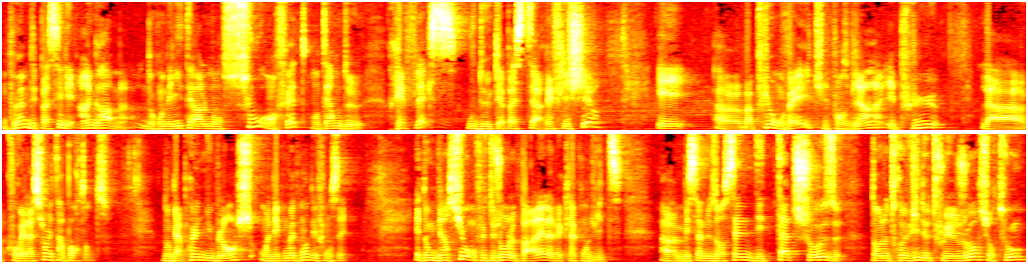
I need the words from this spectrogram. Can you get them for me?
on peut même dépasser les 1 gramme. Donc on est littéralement sous en fait en termes de réflexe ou de capacité à réfléchir. Et euh, bah, plus on veille, tu le penses bien, et plus la corrélation est importante. Donc après une nuit blanche, on est complètement défoncé. Et donc bien sûr, on fait toujours le parallèle avec la conduite. Euh, mais ça nous enseigne des tas de choses dans notre vie de tous les jours surtout.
